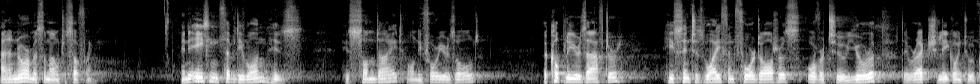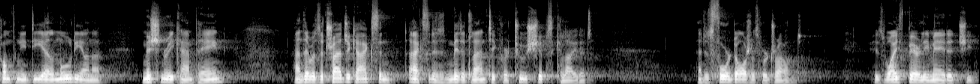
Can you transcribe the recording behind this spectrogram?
an enormous amount of suffering. In 1871, his, his son died, only four years old. A couple of years after, he sent his wife and four daughters over to Europe. They were actually going to accompany D.L. Moody on a missionary campaign. And there was a tragic accident, accident in mid Atlantic where two ships collided. And his four daughters were drowned. His wife barely made it. She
